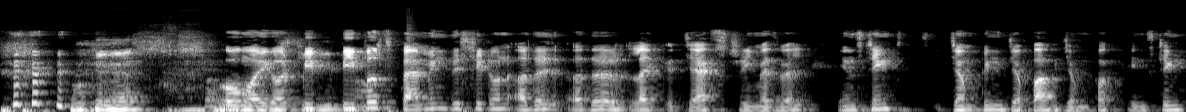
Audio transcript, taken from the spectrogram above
Okay, guys. Oh my god, pe- people now. spamming this shit on other other like Jack's stream as well. Instinct jumping japak jumpak. Instinct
